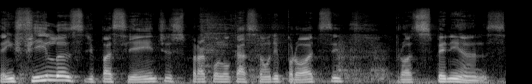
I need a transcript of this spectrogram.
tem filas de pacientes para colocação de prótese, próteses penianas.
